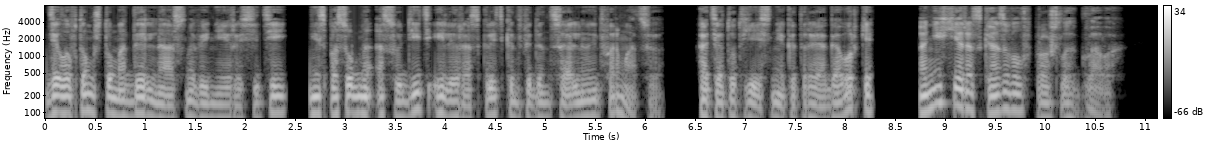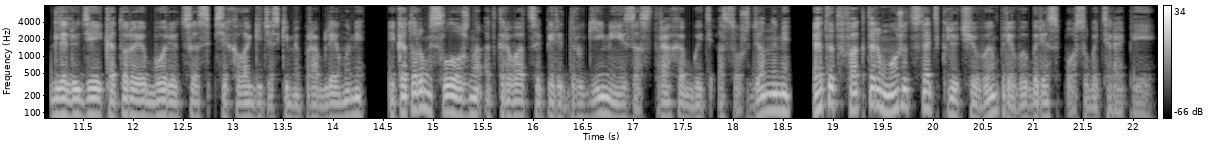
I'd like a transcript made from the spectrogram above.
Дело в том, что модель на основе нейросетей не способна осудить или раскрыть конфиденциальную информацию, хотя тут есть некоторые оговорки, о них я рассказывал в прошлых главах. Для людей, которые борются с психологическими проблемами и которым сложно открываться перед другими из-за страха быть осужденными, этот фактор может стать ключевым при выборе способа терапии.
